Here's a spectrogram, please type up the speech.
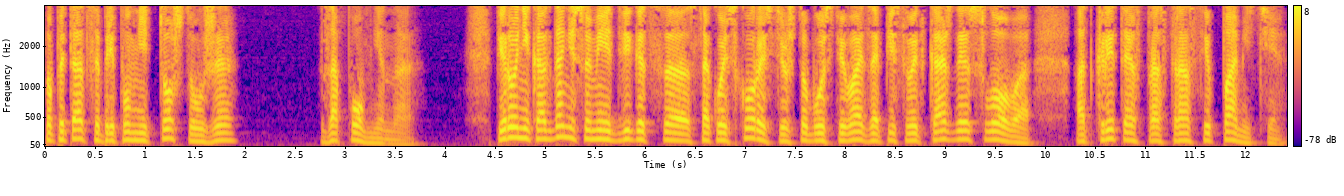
Попытаться припомнить то, что уже запомнено. Перо никогда не сумеет двигаться с такой скоростью, чтобы успевать записывать каждое слово, открытое в пространстве памяти.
